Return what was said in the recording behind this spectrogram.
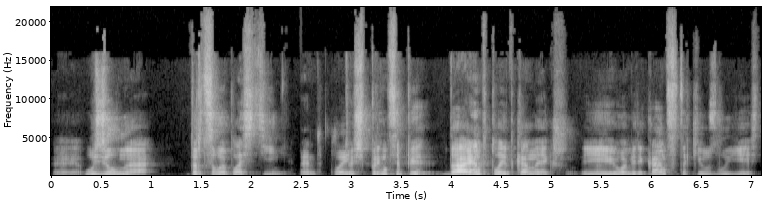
э, узел на торцевой пластине. End plate. То есть, в принципе, да, end plate connection. И у американцев такие узлы есть.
